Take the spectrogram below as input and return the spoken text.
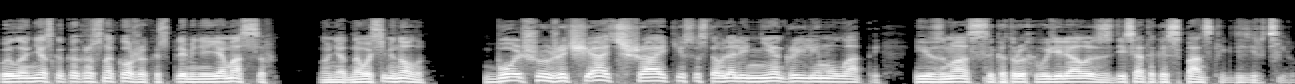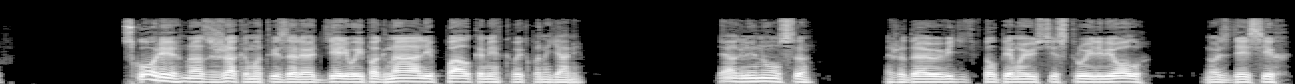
было несколько краснокожих из племени ямассов, но ни одного семинола. Большую же часть шайки составляли негры или мулаты, из массы которых выделялось десяток испанских дезертиров. Вскоре нас с Жаком отвязали от дерева и погнали палками к выкопанной яме. Я оглянулся, ожидая увидеть в толпе мою сестру или Виолу, но здесь их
